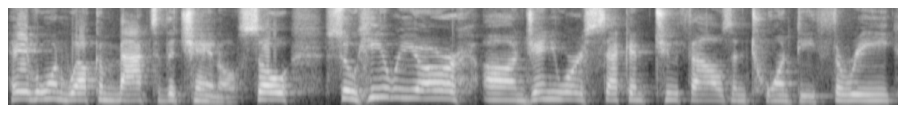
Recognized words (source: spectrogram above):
Hey everyone, welcome back to the channel. So, so here we are on January 2nd, 2023,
